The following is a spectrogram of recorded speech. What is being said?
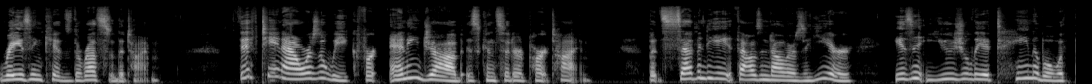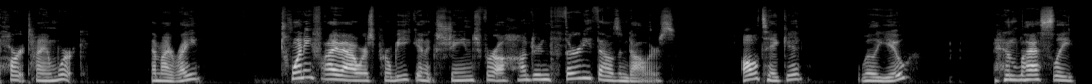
raising kids the rest of the time. 15 hours a week for any job is considered part time, but $78,000 a year isn't usually attainable with part time work. Am I right? 25 hours per week in exchange for $130,000. I'll take it. Will you? And lastly,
